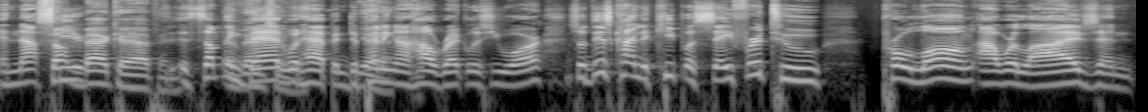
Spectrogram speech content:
and not Something fear, bad could happen. something bad would happen depending Yeah. on how reckless you are. So this kind of keep us safer to prolong our lives and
